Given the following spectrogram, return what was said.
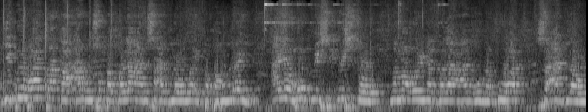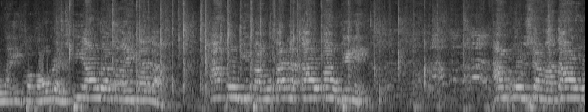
Gibuhat ra ka aron sa pagbalaan sa adlaw nga ipapahulay. Ayaw hukmi si Kristo nga maoy nagbalaan o nagbuhat sa adlaw nga ipapahulay. Tiyaw ra mga higala. Akong gipangutan na tao ka dili. Angkon siya nga tao ko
